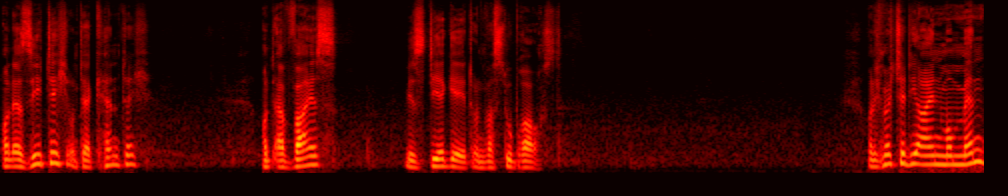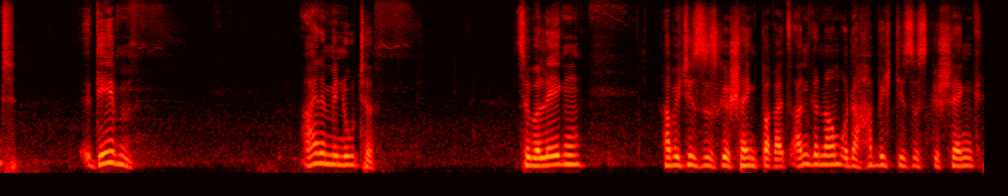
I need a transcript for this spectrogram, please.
Und er sieht dich und er kennt dich und er weiß, wie es dir geht und was du brauchst. Und ich möchte dir einen Moment geben, eine Minute, zu überlegen, habe ich dieses Geschenk bereits angenommen oder habe ich dieses Geschenk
